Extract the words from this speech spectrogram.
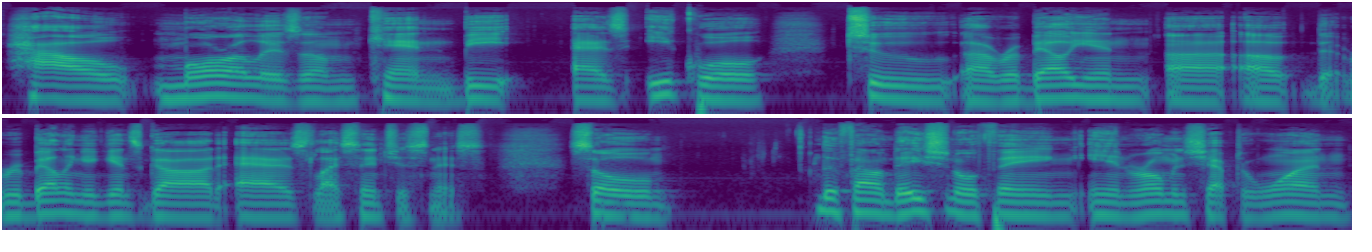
how moralism can be as equal to uh, rebellion, uh, of the rebelling against God as licentiousness. So, the foundational thing in Romans chapter one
